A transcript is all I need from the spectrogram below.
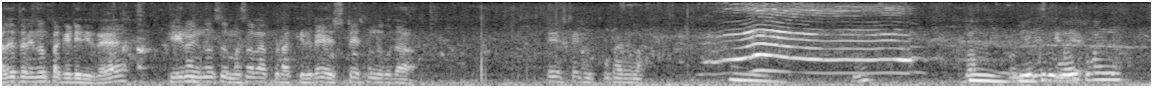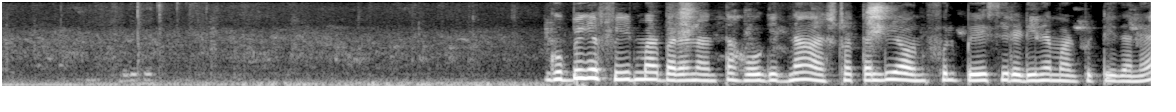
ಅದೇ ಥರ ಇನ್ನೊಂದು ಪ್ಯಾಕೆಟ್ ಇದೆ. ಕ್ಲೀನಾಗಿ ಇನ್ನೊಂದು ಮಸಾಲೆ ಹಾಕ್ಬಿಟ್ಟು ಹಾಕಿದರೆ ಎಷ್ಟು ಟೇಸ್ಟ್ ಕೂಡ ಗೊತ್ತಾ ಟೇಸ್ಟ್ ಆಗಿ ಉಪ್ಪು ಗುಬ್ಬಿಗೆ ಫೀಡ್ ಮಾಡಿ ಬರೋಣ ಅಂತ ಹೋಗಿದ್ನ. ಅಷ್ಟೊತ್ತಲ್ಲಿ ಅವ್ನು ಫುಲ್ ಬೇಯಿಸಿ ರೆಡಿನೇ ಮಾಡಿಬಿಟ್ಟಿದ್ದಾನೆ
